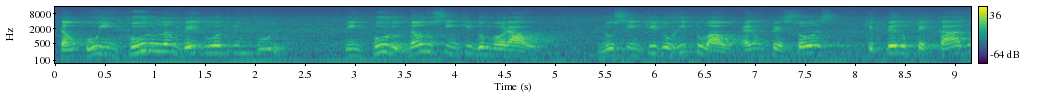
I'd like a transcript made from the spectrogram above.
Então, o impuro lambendo o outro impuro. Impuro não no sentido moral, no sentido ritual. Eram pessoas que, pelo pecado,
